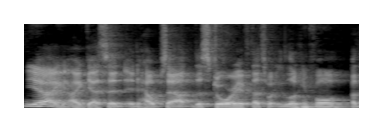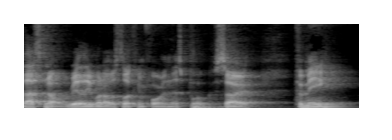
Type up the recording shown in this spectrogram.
yeah, I, I guess it, it helps out the story if that's what you're looking for, but that's not really what I was looking for in this book. So for me,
